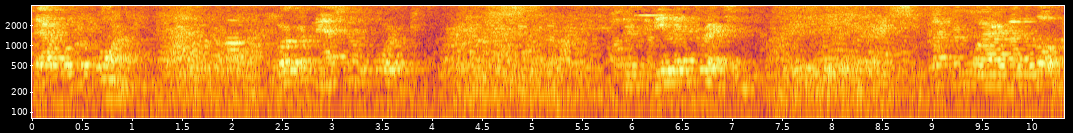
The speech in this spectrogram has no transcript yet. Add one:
That I will perform. Work of national importance. Under civilian direction. When required by the law.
